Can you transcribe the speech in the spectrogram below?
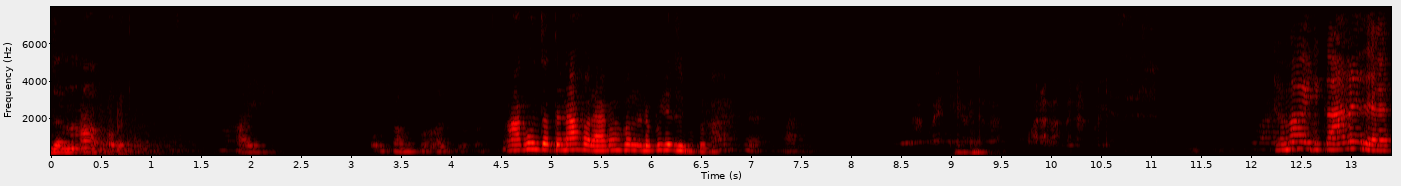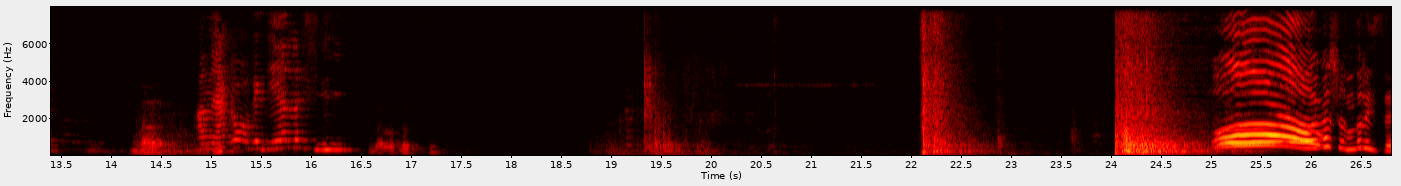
যেন না আগুন যাতে না করে আগুন করলে কানে রে হ্যাঁ। আমি একে ওকে দিয়ে দিয়েছি ভালো করছে? সুন্দর হয়েছে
